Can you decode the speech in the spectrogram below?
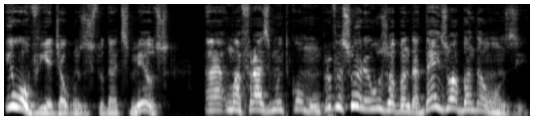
eu ouvia de alguns estudantes meus ah, uma frase muito comum: professor, eu uso a banda 10 ou a banda 11?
